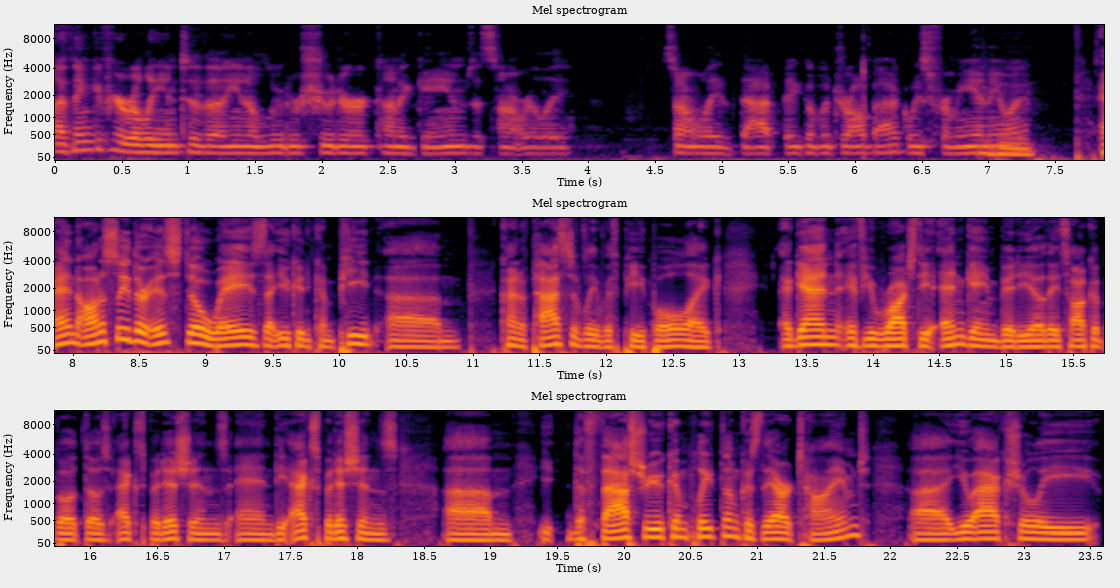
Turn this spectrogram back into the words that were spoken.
I think if you're really into the you know looter shooter kind of games, it's not really it's not really that big of a drawback, at least for me anyway. Mm-hmm. And honestly, there is still ways that you can compete um, kind of passively with people. Like again, if you watch the endgame video, they talk about those expeditions and the expeditions. Um, the faster you complete them, because they are timed, uh, you actually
